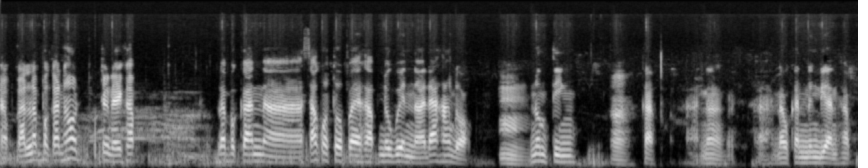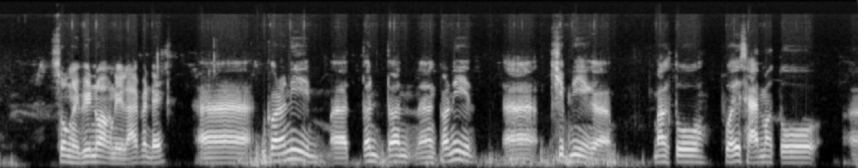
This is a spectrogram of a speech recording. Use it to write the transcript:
ครับ การรับประกันเฮาจังไดครับ รับประกันอ่าสากลทั่วไปครับยกเว้นอ่าด้านหางดอกอืมนมติงอ่าครับอ่านั่นอ่ารับประกันหนึ่งเดือนครับส่งให้พี่น้องได้หลายปานใดอ่ากรณีเอ่อตอนตอนอ่ากรณีอ่าคลิปนี้ก็บางตัวทั่วอีสานบางตัวเอ่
